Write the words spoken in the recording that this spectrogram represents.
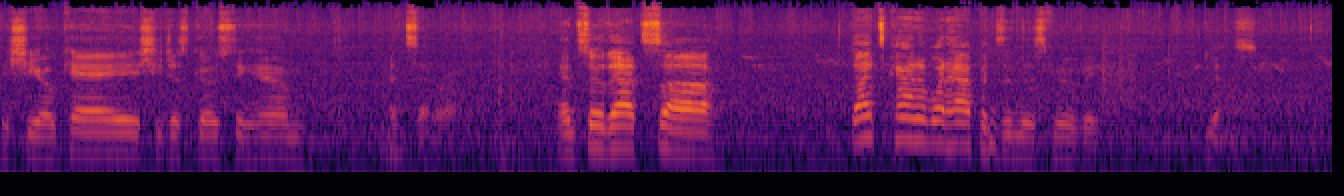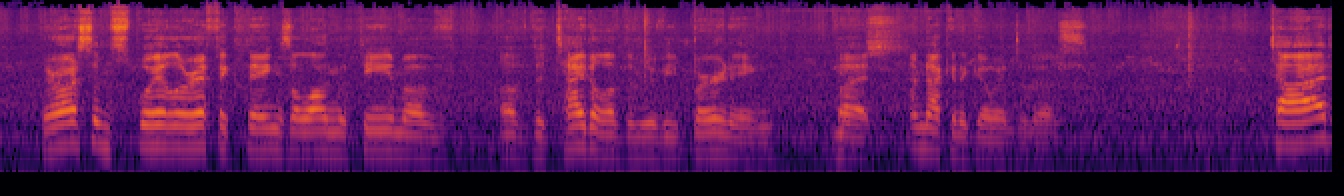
is she okay, is she just ghosting him, etc. And so that's uh, that's kind of what happens in this movie. Yes. There are some spoilerific things along the theme of of the title of the movie, Burning, but Yes. I'm not going to go into those. Todd,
